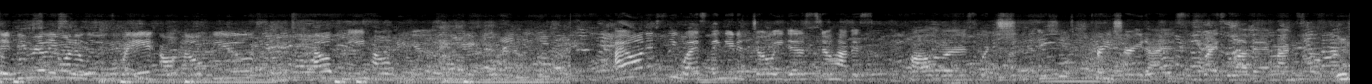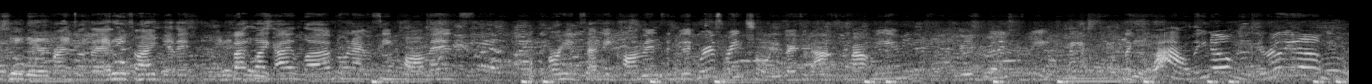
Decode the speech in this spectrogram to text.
If you really want to lose weight, I'll help you. Help me help you. I honestly was thinking if Joey does still have his followers, which I'm pretty sure he does. You guys love him. I'm still You're still there. friends with I him, don't so I get it. But like. I loved when I would see comments or he'd send me comments and be like, Where's Rachel? You guys would ask about me. It was really sweet. Like, wow, they know me. They really know me. They love me.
